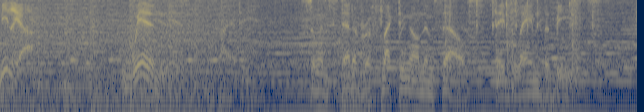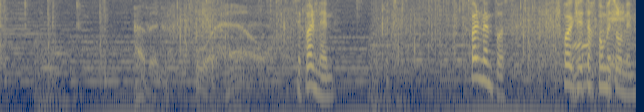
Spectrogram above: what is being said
Milia wins society? So instead of reflecting on themselves, they blamed the beasts. C'est pas le même. C'est pas le même poste. Je crois que j'étais retombé sur le même.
